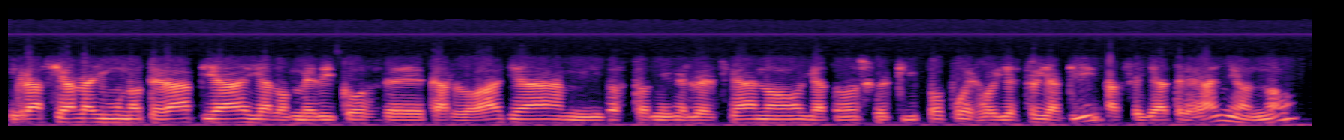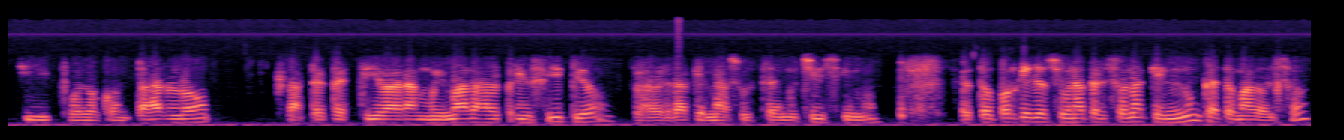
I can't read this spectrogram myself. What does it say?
gracias a la inmunoterapia y a los médicos de Carlos Haya, a mi doctor Miguel Berciano y a todo su equipo, pues hoy estoy aquí, hace ya tres años, ¿no? Y puedo contarlo las perspectivas eran muy malas al principio, la verdad que me asusté muchísimo, sobre todo porque yo soy una persona que nunca he tomado el sol,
